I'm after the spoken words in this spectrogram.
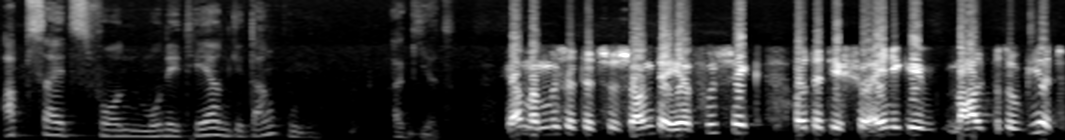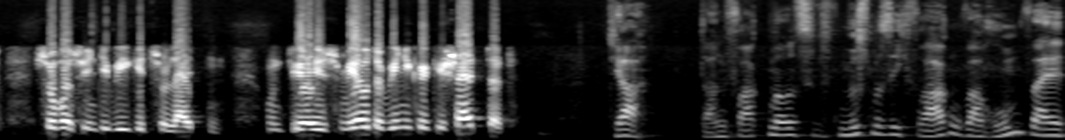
abseits von monetären Gedanken agiert. Ja, man muss ja dazu sagen, der Herr Fussek hat ja das schon einige Mal probiert, sowas in die Wege zu leiten. Und der ist mehr oder weniger gescheitert. Tja, dann fragt man uns, muss man sich fragen, warum, weil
